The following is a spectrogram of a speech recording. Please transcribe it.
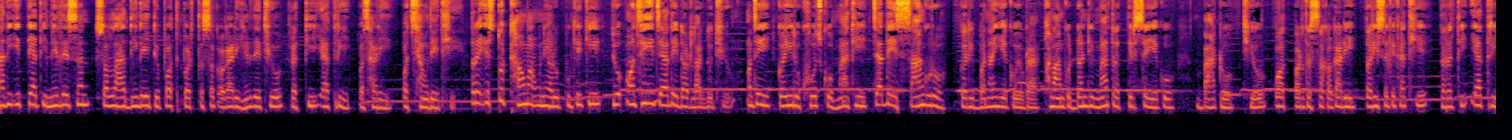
आदि इत्यादि निर्देशन सल्लाह दिँदै त्यो पथ प्रदर्शक अगाडि हिँड्दै थियो र ती यात्री पछाडि पछ्याउँदै थिए। तर यस्तो ठाउँमा उनीहरू पुगे कि त्यो अझै ज्यादै डर लाग्दो थियो। अझै गहिरो खोजको माथि ज्यादै साँगुरो गरी बनाइएको एउटा फलामको डन्डी मात्र तिर्स्याइएको बाटो थियो पथ प्रदर्शक अगाडि तरिसकेका थिए तर ती यात्री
